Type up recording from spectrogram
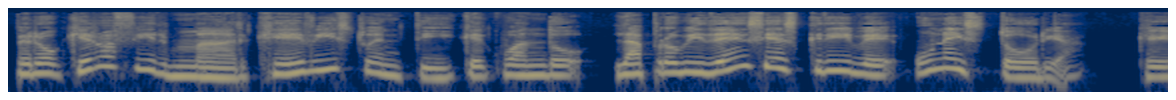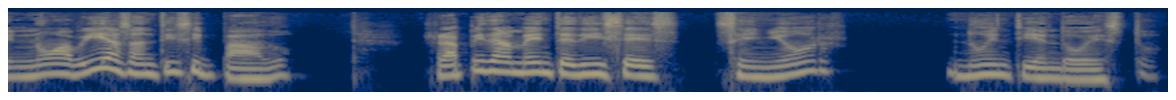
Pero quiero afirmar que he visto en ti que cuando la providencia escribe una historia que no habías anticipado, rápidamente dices, Señor, no entiendo esto,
